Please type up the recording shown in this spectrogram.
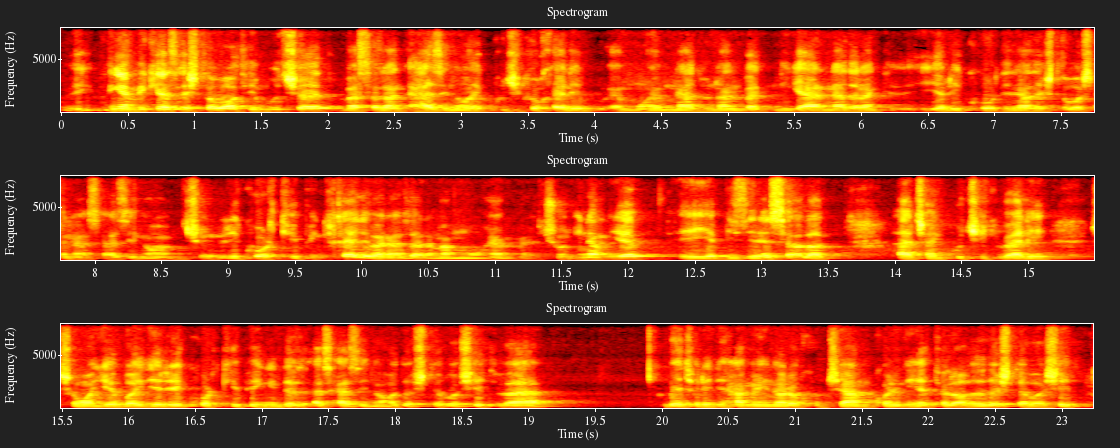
میگم یکی از اشتباهات این بود شاید مثلا هزینه های کوچیک رو خیلی مهم ندونن و نگر ندارن یه ریکوردی نداشته باشن از هزینه ها. چون record keeping خیلی به نظر من مهمه. چون اینم یه یه business حالا هرچند کوچیک ولی شما یه باید یه record keeping از هزینه ها داشته باشید و بتونید همه اینا رو خوب جمع کنید اطلاعات داشته باشید.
